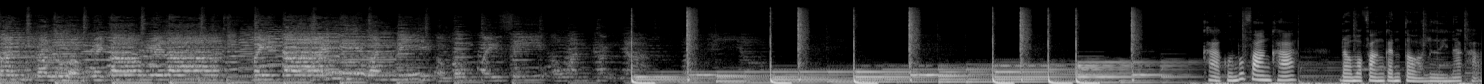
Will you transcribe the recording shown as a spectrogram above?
มันก็ล่วงไปตามเวลา ไม่ตายวันนี้ก็คงไปสีเอาวันข้างหน้าค่ะคุณผู้ฟังคะ เรามาฟังกันต่อเลยนะคะ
